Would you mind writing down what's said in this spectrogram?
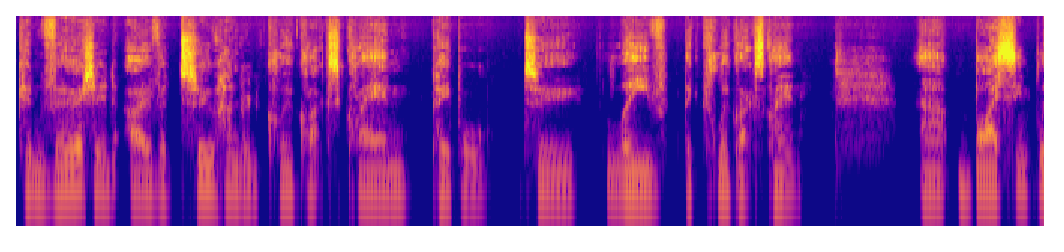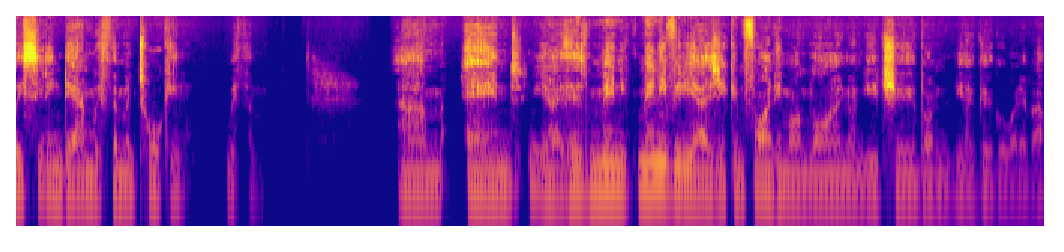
converted over 200 Ku Klux Klan people to leave the Ku Klux Klan uh, by simply sitting down with them and talking with them. Um, and you know, there's many many videos you can find him online on YouTube, on you know Google, whatever.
